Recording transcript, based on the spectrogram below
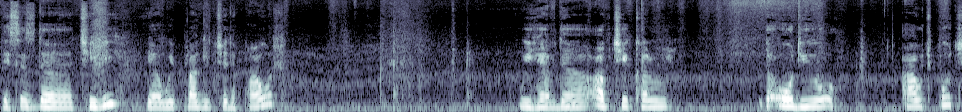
this is the TV yeah we plug it to the power. We have the optical the audio output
